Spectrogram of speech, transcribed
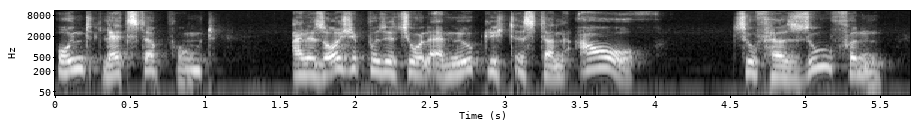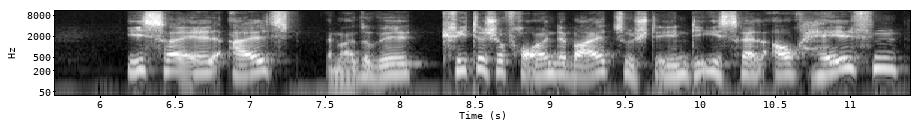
Und letzter Punkt, eine solche Position ermöglicht es dann auch zu versuchen, Israel als, wenn man so will, kritische Freunde beizustehen, die Israel auch helfen,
